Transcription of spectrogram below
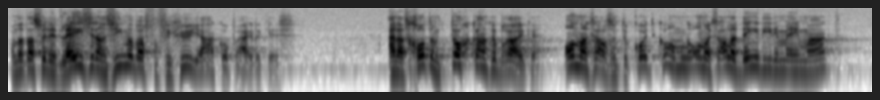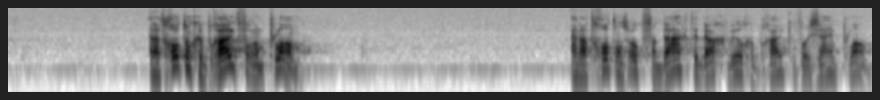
Omdat als we dit lezen, dan zien we wat voor figuur Jacob eigenlijk is. En dat God hem toch kan gebruiken. Ondanks al zijn tekortkomingen, ondanks alle dingen die hij meemaakt. En dat God hem gebruikt voor een plan. En dat God ons ook vandaag de dag wil gebruiken voor zijn plan.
